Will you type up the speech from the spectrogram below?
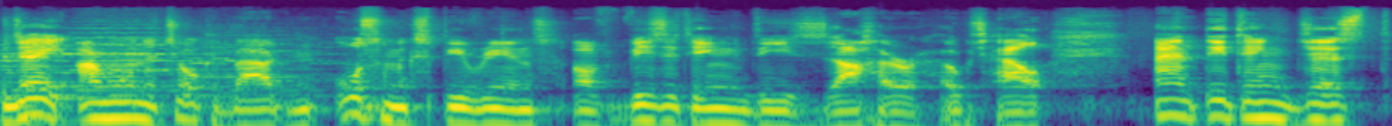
Today I want to talk about an awesome experience of visiting the Sacher Hotel and eating just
